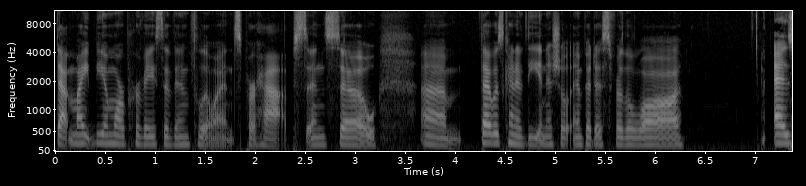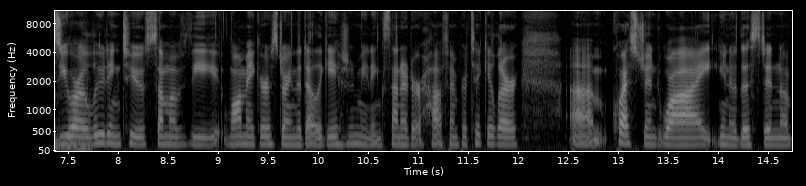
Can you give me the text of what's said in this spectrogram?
that might be a more pervasive influence, perhaps. And so um, that was kind of the initial impetus for the law. As you are alluding to, some of the lawmakers during the delegation meeting, Senator Hough in particular, um, questioned why you know this didn't ap-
